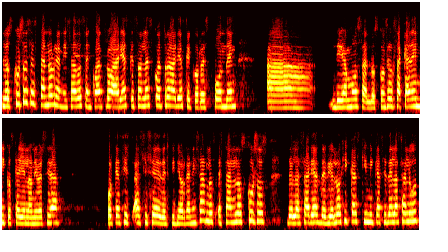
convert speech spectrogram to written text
Los cursos están organizados en cuatro áreas, que son las cuatro áreas que corresponden a, digamos, a los consejos académicos que hay en la universidad. porque así, así se definió organizarlos. Están los cursos de las áreas de biológicas, químicas y de la salud,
